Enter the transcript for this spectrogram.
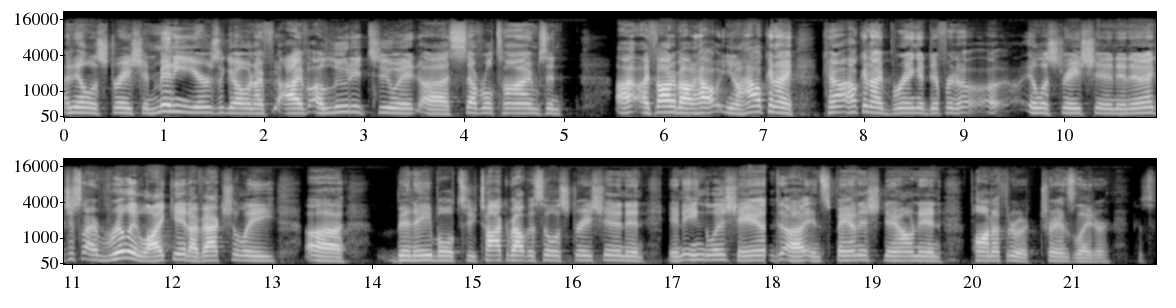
an illustration many years ago, and I've, I've alluded to it uh, several times. And I, I, thought about how, you know, how can I how can I bring a different uh, uh, illustration? And, and, I just, I really like it. I've actually uh, been able to talk about this illustration in, in English and uh, in Spanish down in Pana through a translator. Because,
